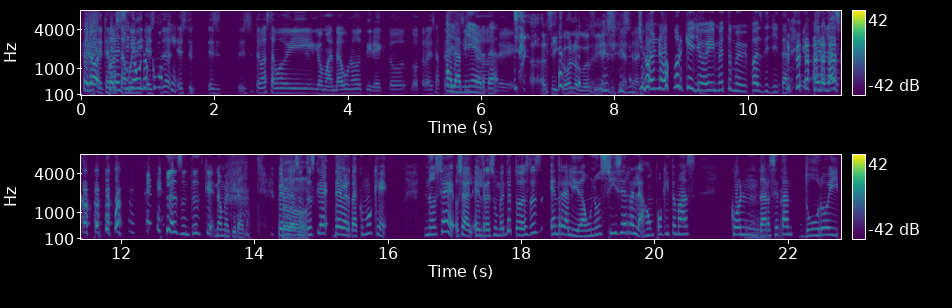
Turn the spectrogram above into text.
Pero, este tema pero está muy, serio, di- uno este, como que este- este- este tema está muy, lo manda uno directo otra vez a a la mierda. donde- Al psicólogo, sí. sí, sí. psiquiatra. Yo no, porque yo ahí me tomé mi pastillita. Pero el, as- el asunto es que, no, mentira, no. Pero el asunto es que, de verdad, como que, no sé, o sea, el, el resumen de todo esto es, en realidad, uno sí se relaja un poquito más con Mm, darse tan duro y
